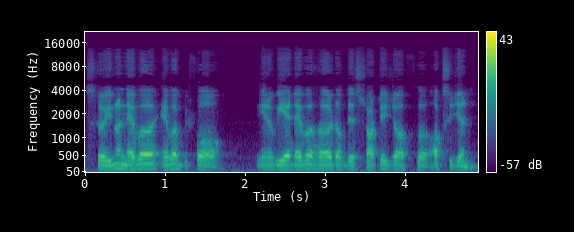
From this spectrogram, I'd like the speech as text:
So, you know, never ever before, you know, we had ever heard of this shortage of uh, oxygen.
